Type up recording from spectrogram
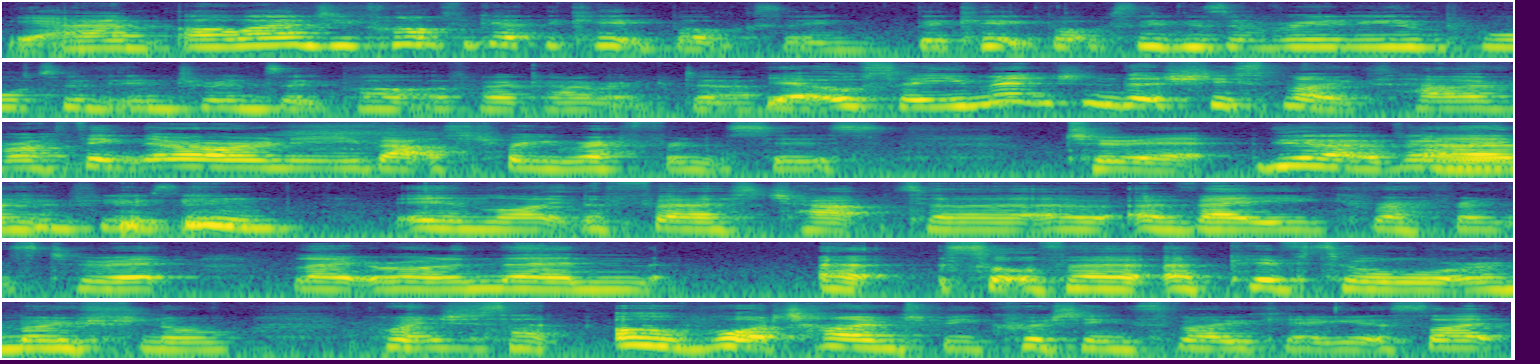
Yeah. Um, oh, and you can't forget the kickboxing. The kickboxing is a really important intrinsic part of her character. yeah, also, you mentioned that she smokes, however, I think there are only about three references to it. Yeah, very Um, confusing. In like the first chapter, a, a vague reference to it later on, and then a, sort of a, a pivotal or emotional point. She's like, "Oh, what time to be quitting smoking?" It's like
